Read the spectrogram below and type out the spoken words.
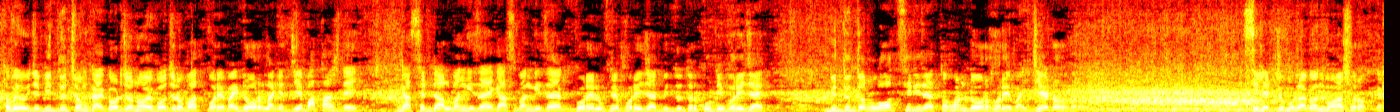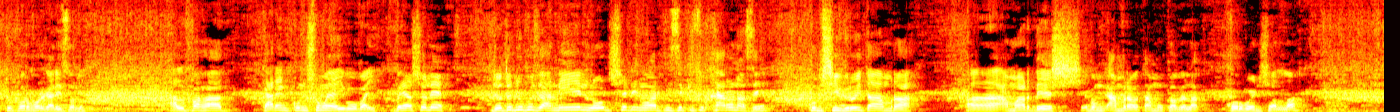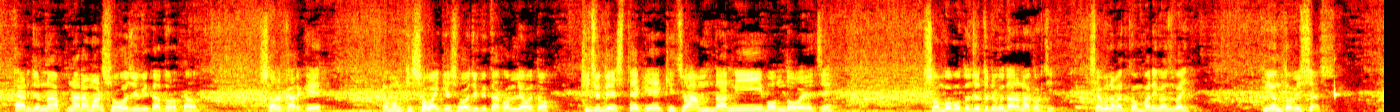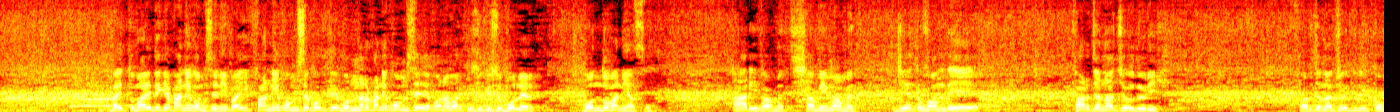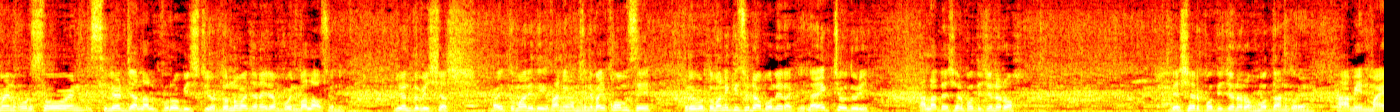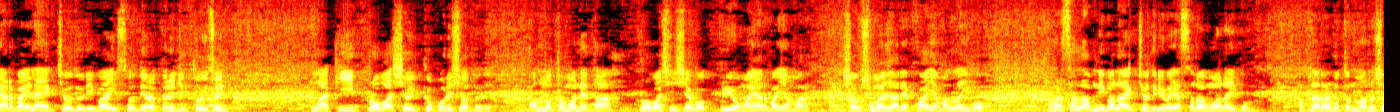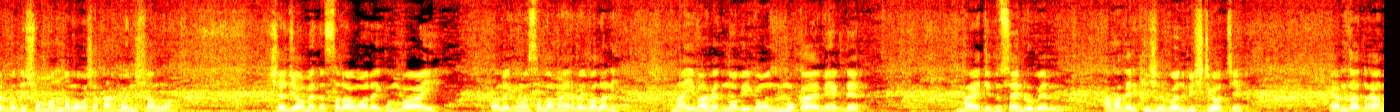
তবে ওই যে বিদ্যুৎ চমকায় গর্জন হয়, বজ্রপাত পরে ভাই, ডর লাগে। যে বাতাস দেয়, গাছের ডাল ভাঙ্গি যায়, গাছ ভাঙ্গি যায়, গড়ের উপরে পড়ে যায়, বিদ্যুতের খুঁটি পড়ে যায়, বিদ্যুতের লত ছিঁড়ে যায়, তখন ডর করে, ভাই, যে ডর করে। সিলেট টুবুলাগঞ্জ মহাসড়ক, একটু পরপর গাড়ি চলে। আলফাহাদ, কারেন্ট কোন সময় আইব, ভাই? ভাই, আসলে যতটুকু জানি লোডশেডিং হওয়ার পিছিয়ে কিছু কারণ আছে। খুব শীঘ্রই তা আমরা আমার দেশ এবং আমরাও তা মোকাবেলা করব ইনশাল্লাহ তার জন্য আপনার আমার সহযোগিতা দরকার। সরকারকে, এমনকি সবাইকে সহযোগিতা করলে হয়তো কিছু দেশ থেকে কিছু আমদানি বন্ধ হয়েছে। সম্ভবত যতটুকু ধারণা করছি। সেগুলো আহমেদ কোম্পানিগঞ্জ ভাই, প্রিয়ন্ত বিশ্বাস। ভাই, তোমার এদিকে পানি কমছে নি? ভাই, পানি কমছে বলতে বন্যার পানি কমছে, এখন আবার কিছু কিছু বলের বন্ধ পানি আছে। আরিফ আহমেদ, শামীম আহমেদ যে তুফান দে ফারজানা চৌধুরী ফারজানা চৌধুরী কমেন্ট করছেন সিলেট জালালপুরও বৃষ্টি হয় ধন্যবাদ জানাইরাম বোন ভালো আসনি প্রিয়ন্ত বিশ্বাস, ভাই তোমার এদিকে পানি কমছে ভাই কমছে, তবে বর্তমানে কিছুটা বলে রাখি। লায়েক চৌধুরী, আল্লাহ দেশের প্রতি যেন রহ, দেশের প্রতি যেন রহমত দান করেন। আমিন। মায়ার ভাই, লায়েক চৌধুরী ভাই, সৌদি আরব যুক্ত হয়েছেন লাকি প্রবাসী ঐক্য পরিষদের অন্যতম নেতা, প্রবাসী সেবক, প্রিয় মায়ার ভাই আমার। সব সময় যারে পাই, আমার লাইব। আমার সালাম নিবালা এক চৌধুরী ভাই, আসসালামু আলাইকুম। আপনার মতন মানুষের প্রতি সম্মান, ভালোবাসা থাকব ইনশাল্লাহ সেজু আহমেদ, আসসালামু আলাইকুম ভাই। ওয়ালাইকুম আসসালাম, মায়ের ভাই বালানি। নাইম আহমেদ, নবীগঞ্জ, মুকায় মেঘদের। বায়াজিদ হুসাইন, রুবেল, আমাদের কিশোরগঞ্জ বৃষ্টি হচ্ছে। এমদাদ খান।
